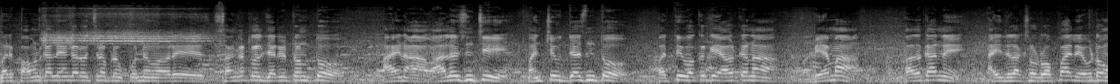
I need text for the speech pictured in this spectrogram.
మరి పవన్ కళ్యాణ్ గారు వచ్చినప్పుడు కొన్ని మరి సంఘటనలు జరగడంతో ఆయన ఆలోచించి మంచి ఉద్దేశంతో ప్రతి ఒక్కరికి ఎవరికైనా బీమా పథకాన్ని ఐదు లక్షల రూపాయలు ఇవ్వడం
